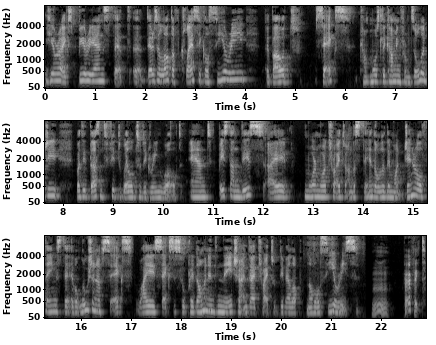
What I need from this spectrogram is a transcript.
here I experienced that uh, there's a lot of classical theory about sex, com- mostly coming from zoology, but it doesn't fit well to the green world. And based on this, I more and more try to understand all of the more general things, the evolution of sex, why sex is so predominant in nature, and I try to develop novel theories. Mm, perfect.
